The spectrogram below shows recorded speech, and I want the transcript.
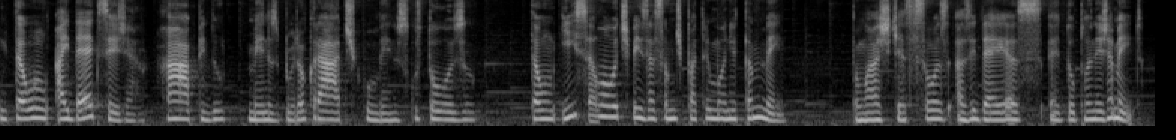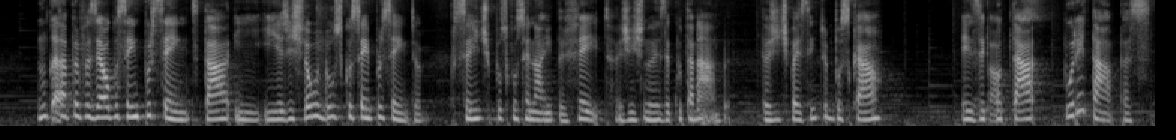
Então, a ideia é que seja rápido, menos burocrático, menos custoso. Então, isso é uma otimização de patrimônio também. Então, acho que essas são as, as ideias é, do planejamento. Nunca dá para fazer algo 100%, tá? E, e a gente não busca o 100%. Porque se a gente busca um cenário perfeito, a gente não executa nada. Então, a gente vai sempre buscar executar por etapas.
